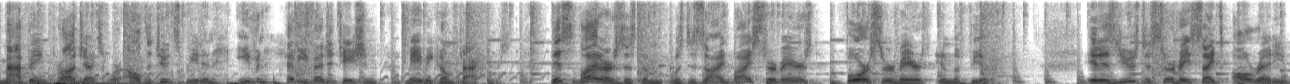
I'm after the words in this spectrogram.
mapping projects where altitude, speed, and even heavy vegetation may become factors. This LiDAR system was designed by surveyors for surveyors in the field. It is used to survey sites already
